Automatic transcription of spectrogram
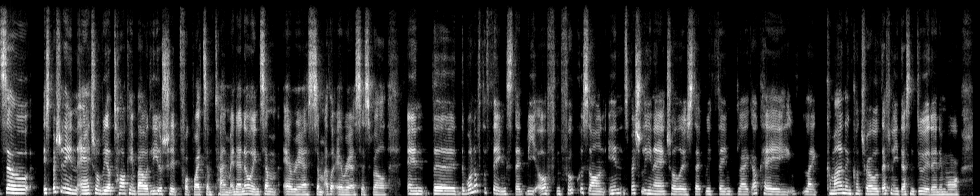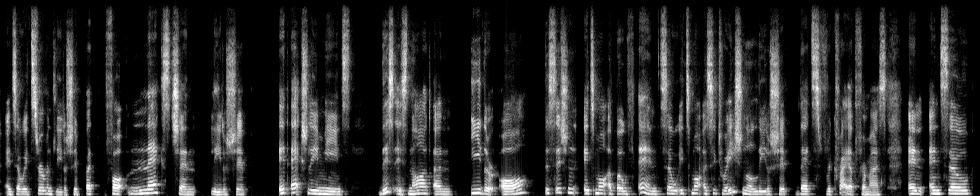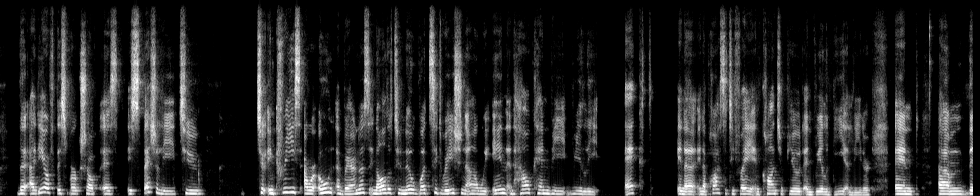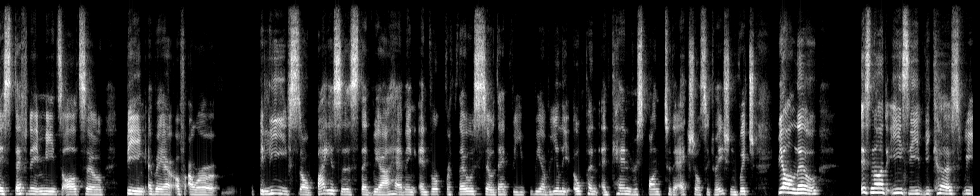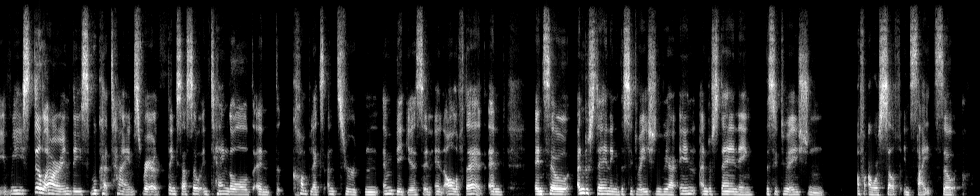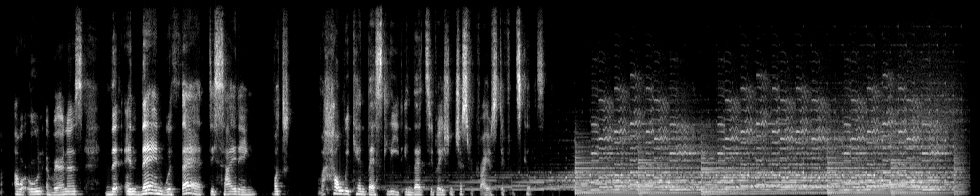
So especially in Agile, we are talking about leadership for quite some time, and I know in some areas, some other areas as well. And the, the one of the things that we often focus on in, especially in Agile, is that we think like, okay, like command and control definitely doesn't do it anymore. And so it's servant leadership. But for next gen leadership, it actually means this is not an either or decision, it's more a both and. So it's more a situational leadership that's required from us. And, and so the idea of this workshop is especially to to increase our own awareness in order to know what situation are we in and how can we really act in a in a positive way and contribute and really be a leader and um, this definitely means also being aware of our beliefs or biases that we are having and work with those so that we we are really open and can respond to the actual situation which we all know is not easy because we we still are in these VUCA times where things are so entangled and complex, uncertain, ambiguous, and, and all of that. And and so understanding the situation we are in, understanding the situation of ourself inside, so our own awareness, the, and then with that deciding what how we can best lead in that situation just requires different skills.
